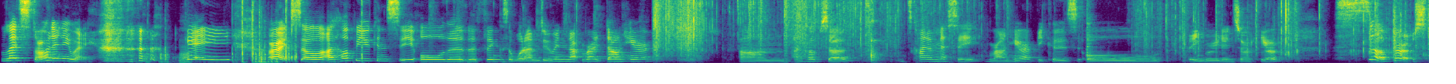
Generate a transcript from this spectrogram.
let's start anyway. okay. All right, so I hope you can see all the, the things of what I'm doing right down here. Um, I hope so. it's kind of messy around here because all the ingredients are here. So first,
